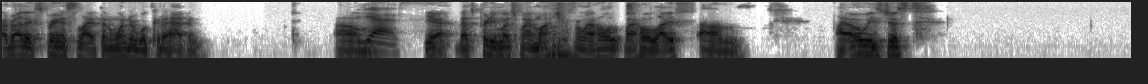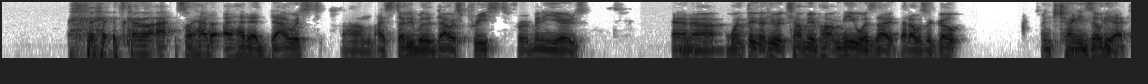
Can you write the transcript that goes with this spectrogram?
I'd rather experience life than wonder what could have happened. Um, yes, yeah, that's pretty much my mantra for my whole my whole life. Um, I always just it's kind of so I had I had a Taoist. Um, I studied with a Taoist priest for many years, and uh, Mm. one thing that he would tell me about me was that that I was a goat in Chinese zodiac.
